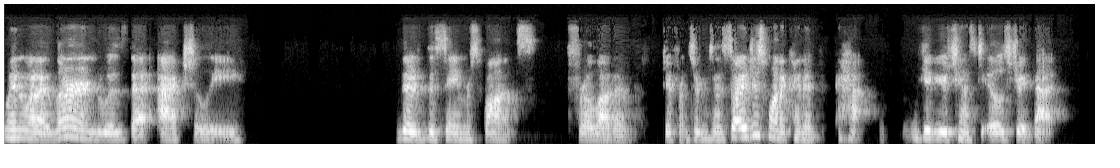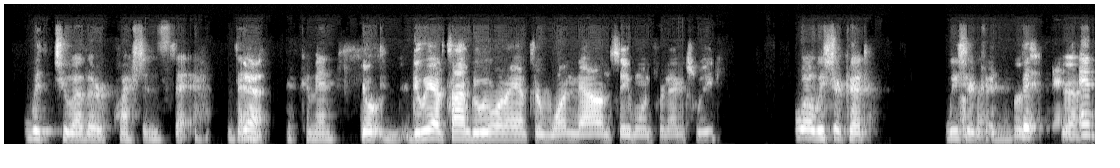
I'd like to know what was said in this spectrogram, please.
when what I learned was that actually they're the same response for a lot of different circumstances. So I just want to kind of ha- give you a chance to illustrate that with two other questions that that yeah. come in. Do, do we have time? Do we want to answer one now and save one for next week? Well, we sure could. We sure okay. could. Let's, but yeah. and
